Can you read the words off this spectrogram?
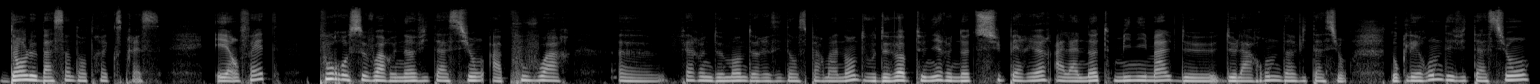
dans le bassin d'entrée express. Et en fait, pour recevoir une invitation à pouvoir euh, faire une demande de résidence permanente, vous devez obtenir une note supérieure à la note minimale de, la ronde d'invitation. Donc les rondes d'invitation,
